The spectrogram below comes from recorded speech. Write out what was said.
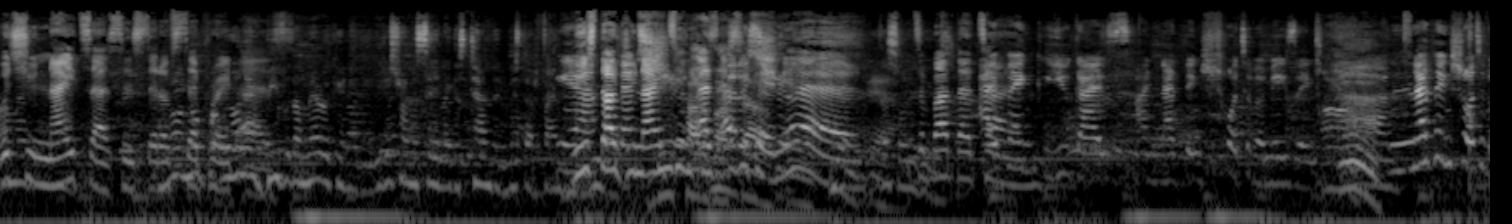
Which mean- unites us instead of no, no, separate no, no us. beef with America. and. We're just trying to say like it's time that we start finding. Yeah. We start That's uniting true. as That is African, true. yeah. That's what It's it is. about that time. I think you guys are nothing short of amazing. Ah. Nothing short of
